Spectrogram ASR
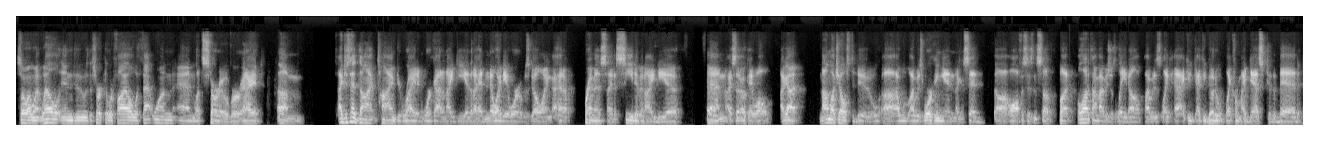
So I went well into the circular file with that one and let's start over. And I, um, I just had time to write and work out an idea that I had no idea where it was going. I had a premise, I had a seed of an idea. And I said, okay, well, I got not much else to do. Uh, was working in, like I said, uh, offices and stuff, but a lot of time I was just laid up. I was like, I could, I could go to like from my desk to the bed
